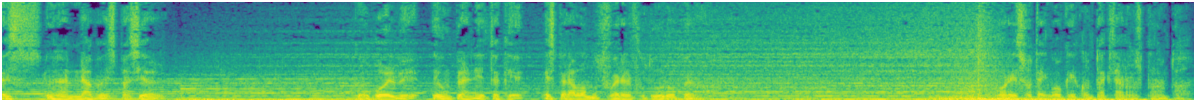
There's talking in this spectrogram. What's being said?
Es una nave espacial que vuelve de un planeta que esperábamos fuera el futuro, pero... Por eso tengo que contactarlos pronto,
